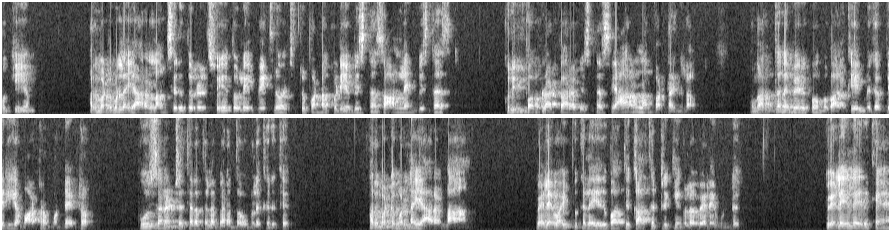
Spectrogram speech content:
முக்கியம். அது மட்டும் இல்லை யாரெல்லாம் சிறு தொழில் சுய தொழில் வீட்டில் வச்சுட்டு பண்ணக்கூடிய பிஸ்னஸ் ஆன்லைன் பிஸ்னஸ் குறிப்பாக பிளாட்ஃபார பிஸ்னஸ் யாரெல்லாம் பண்ணுறீங்களோ உங்கள் அத்தனை பேருக்கும் உங்கள் வாழ்க்கையில் மிகப்பெரிய மாற்றம் முன்னேற்றம் பூச நட்சத்திரத்தில் பிறந்தவங்களுக்கு இருக்கு. அது மட்டுமல்ல யாரெல்லாம் வேலை வாய்ப்புகளை எதிர்பார்த்து காத்துட்டு இருக்கீங்களோ வேலை உண்டு. வேலையில் இருக்கேன்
